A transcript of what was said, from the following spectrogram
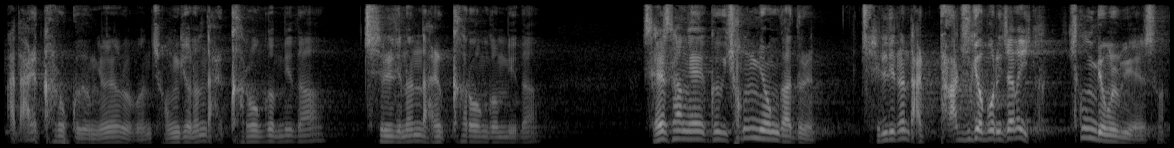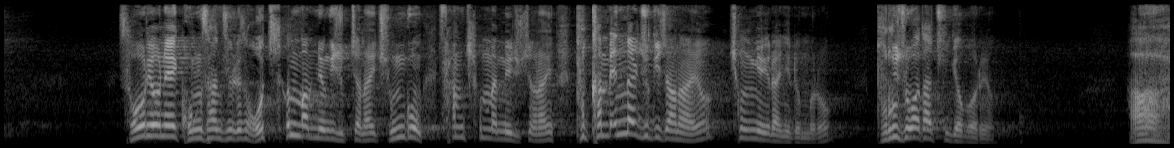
아, 날카롭거든요 여러분 종교는 날카로운 겁니다 진리는 날카로운 겁니다 세상의 그 혁명가들 진리는 날 다 죽여버리잖아요 혁명을 위해서 소련의 공산주의에서 5천만 명이 죽잖아요. 중공 3천만 명이 죽잖아요. 북한 맨날 죽이잖아요. 혁명이란 이름으로. 부르주아 다 죽여버려. 아,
